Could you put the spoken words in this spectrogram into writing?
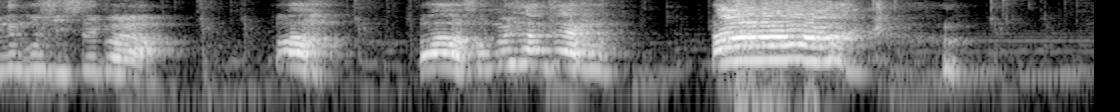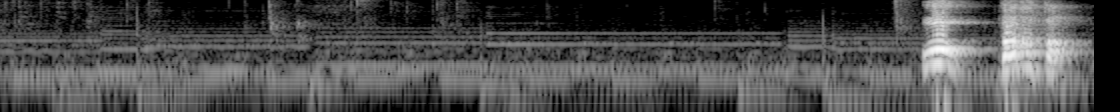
있는 곳이 있을 거야 아! 아 선물 상자야 아! 어! 나졌다 어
